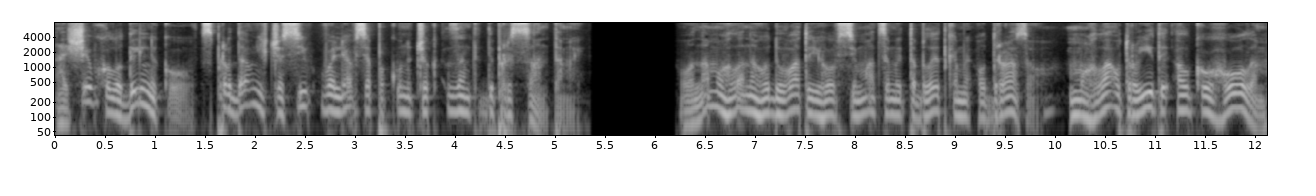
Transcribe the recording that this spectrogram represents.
А ще в холодильнику з прадавніх часів валявся пакуночок з антидепресантами. Вона могла нагодувати його всіма цими таблетками одразу, могла отруїти алкоголем,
